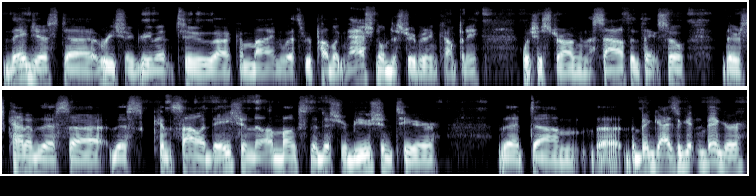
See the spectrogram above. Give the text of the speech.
they just uh, reached an agreement to uh, combine with Republic National Distributing Company, which is strong in the South and things. So there's kind of this uh, this consolidation amongst the distribution tier that um, the the big guys are getting bigger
